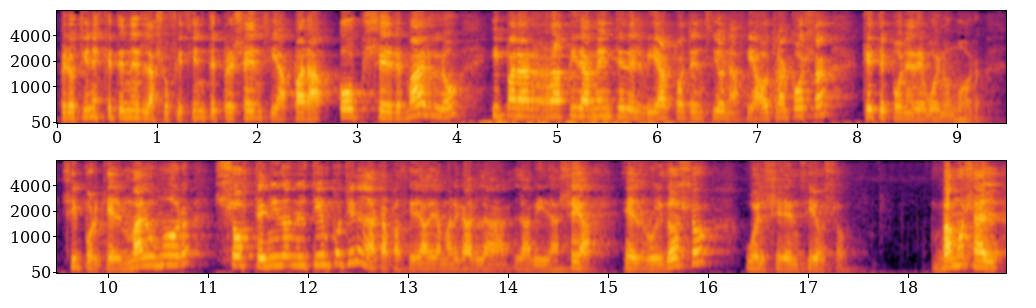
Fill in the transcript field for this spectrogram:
pero tienes que tener la suficiente presencia para observarlo y para rápidamente desviar tu atención hacia otra cosa que te pone de buen humor. ¿Sí? Porque el mal humor sostenido en el tiempo tiene la capacidad de amargar la, vida, sea el ruidoso o el silencioso. Vamos al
